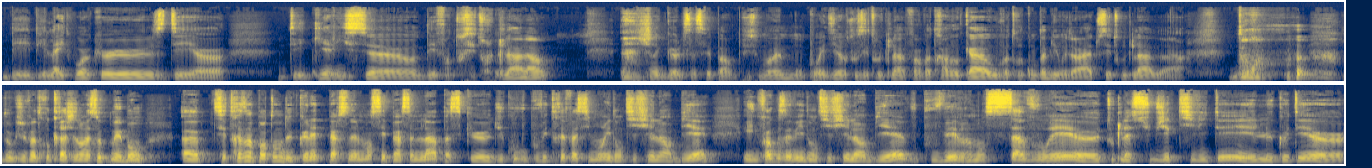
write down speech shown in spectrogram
des, des light workers, des, des guérisseurs, des, enfin tous ces trucs-là. Là. je rigole, ça se fait pas. En plus, moi-même, on pourrait dire tous ces trucs-là. Enfin, votre avocat ou votre comptable, ils vont dire ah, tous ces trucs-là. Donc, donc, je vais pas trop cracher dans la soupe, mais bon, euh, c'est très important de connaître personnellement ces personnes-là parce que du coup, vous pouvez très facilement identifier leurs biais. Et une fois que vous avez identifié leurs biais, vous pouvez vraiment savourer euh, toute la subjectivité et le côté euh,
